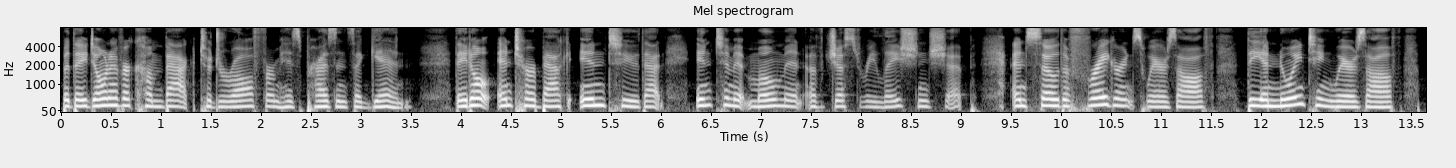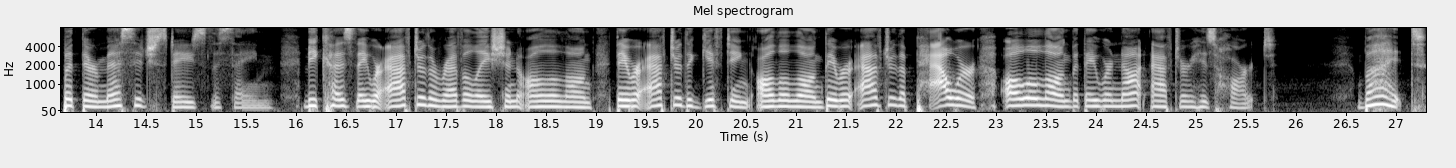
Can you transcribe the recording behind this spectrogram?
but they don't ever come back to draw from his presence again. They don't enter back into that intimate moment of just relationship. And so the fragrance wears off, the anointing wears off, but their message stays the same because they were after the revelation all along. They were after the gifting all along. They were after the power all along, but they were not after his heart. But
